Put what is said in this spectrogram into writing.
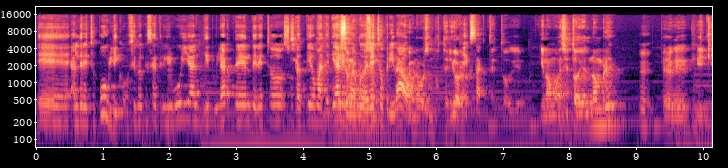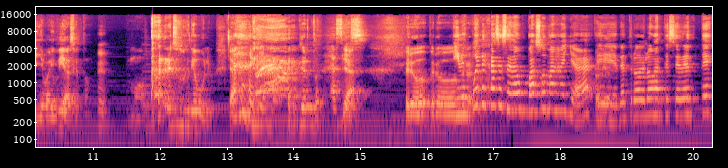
eh, al derecho público, sino que se atribuye al titular del derecho sustantivo material en cuanto a derecho privado. Es una versión posterior. Exacto. Esto que, no vamos a decir todavía el nombre, mm. pero que, que, lleva hoy día, ¿cierto? Mm. Como derecho subjetivo público. ¿Cierto? Así es. Pero, pero, y después de Hasse se da un paso más allá, eh, dentro de los antecedentes,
